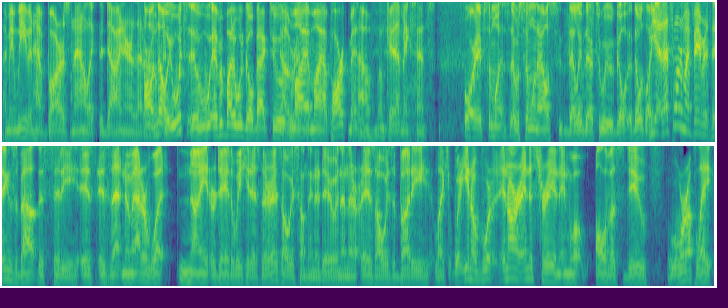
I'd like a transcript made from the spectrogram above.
I mean, we even have bars now, like the diner that are. Oh no! It would everybody would go back to Oh, my really? my apartment, Oh, okay, that makes sense. Or if someone it was someone else that lived there too, we would go. There was like Yeah, that's one of my favorite things about this city is is that no matter what night or day of the week it is, there is always something to do, and then there is always a buddy. Like you know, we're, in our industry and in what all of us do, we're up late.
